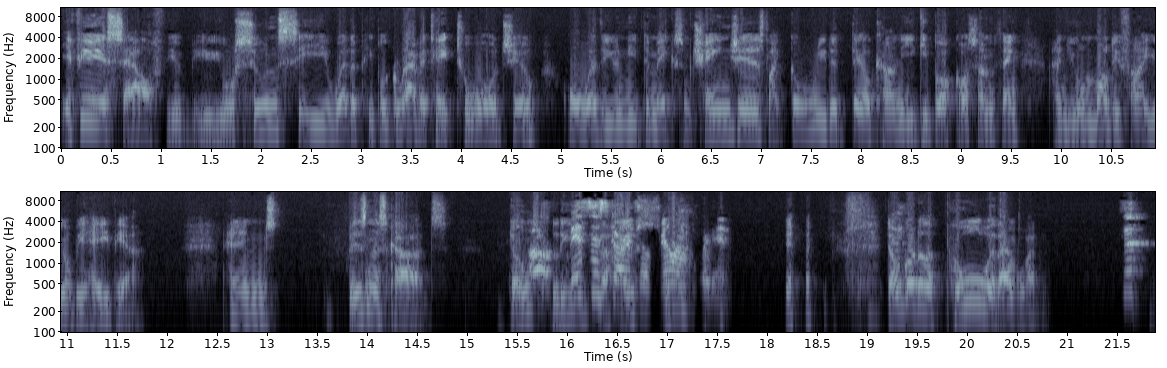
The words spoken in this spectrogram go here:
if you're yourself, you you'll soon see whether people gravitate towards you or whether you need to make some changes, like go and read a Dale Carnegie book or something, and you'll modify your behavior. And business cards. Don't Oh, leave business the cards house are real important. Don't go to the pool without one. So,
